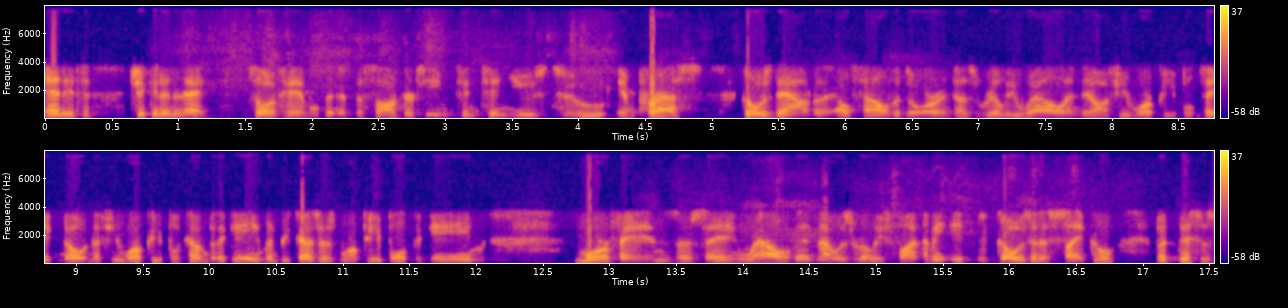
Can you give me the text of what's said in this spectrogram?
and it's chicken and an egg. So if Hamilton, if the soccer team continues to impress, goes down to El Salvador and does really well, and now a few more people take note, and a few more people come to the game, and because there's more people at the game, more fans are saying, "Well, then that was really fun." I mean, it, it goes in a cycle, but this is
